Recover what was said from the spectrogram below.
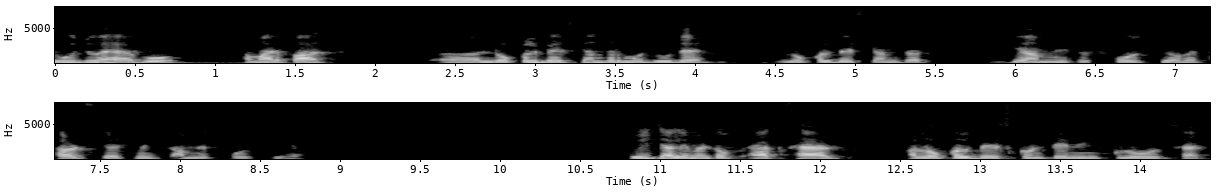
u जो है वो हमारे पास लोकल बेस के अंदर मौजूद है लोकल बेस के अंदर ये हमने जो सपोज़ किया होगा थर्ड स्टेटमेंट हमने सपोज़ की है each element of x has a local base containing closed set.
